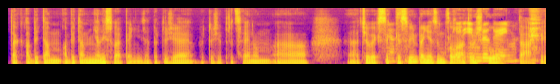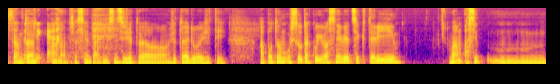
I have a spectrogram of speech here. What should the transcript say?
tak aby tam, aby tam měli své peníze, protože, protože přece jenom uh, člověk se Jasně. ke svým penězům chová trošku. tak, je tam ten, ano, přesně tak. Myslím si, že to je, že to je důležitý. A potom už jsou takové vlastně věci, které vám asi, mm,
